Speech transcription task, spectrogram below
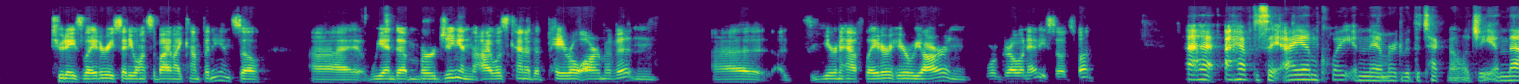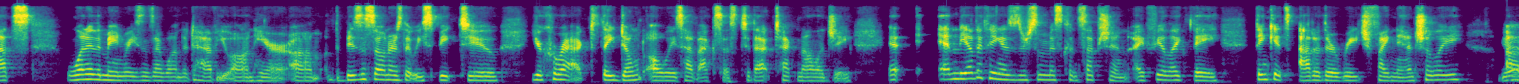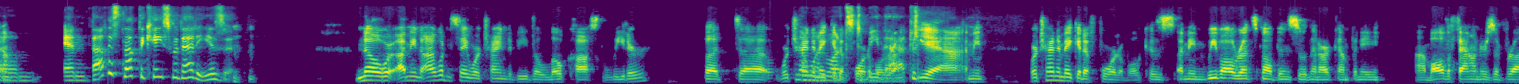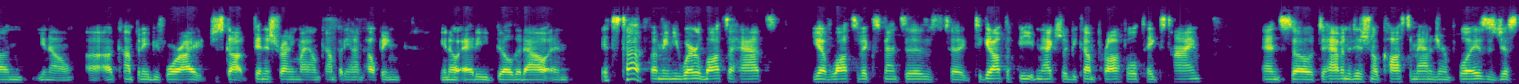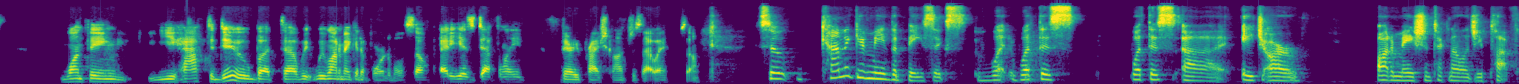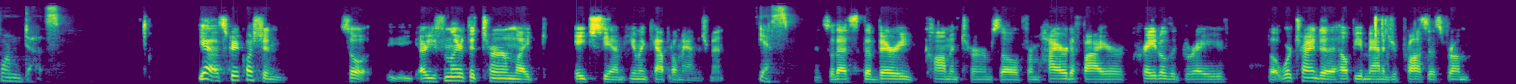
two days later, he said he wants to buy my company. And so uh, we end up merging, and I was kind of the payroll arm of it. And uh, a year and a half later, here we are, and we're growing Eddy, So it's fun. I, I have to say, I am quite enamored with the technology, and that's one of the main reasons I wanted to have you on here. Um, the business owners that we speak to, you're correct; they don't always have access to that technology. And the other thing is, there's some misconception. I feel like they think it's out of their reach financially, yeah. Um, and that is not the case with Eddy, is it? no, I mean, I wouldn't say we're trying to be the low cost leader, but uh, we're trying no to make it affordable. Right? Yeah, I mean we're trying to make it affordable because I mean we've all run small business within our company. Um, all the founders have run, you know, uh, a company before. I just got finished running my own company. I'm helping, you know, Eddy build it out, and it's tough. I mean, you wear lots of hats. You have lots of expenses to to get off the feet and actually become profitable takes time. And so to have an additional cost to manage your employees is just one thing you have to do, but uh, we, we want to make it affordable. So Eddy is definitely very price conscious that way. So so, kind of give me the basics. What what this what this uh, HR automation technology platform does? Yeah, that's a great question. So, are you familiar with the term like HCM, human capital management? Yes. And so that's the very common term. So from hire to fire, cradle to grave. But we're trying to help you manage your process from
